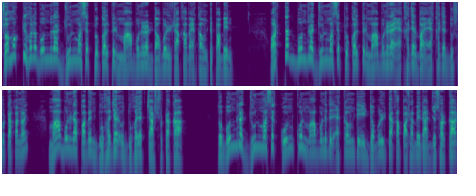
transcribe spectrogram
চমকটি হলো, বন্ধুরা, জুন মাসে প্রকল্পের মা বোনেরা ডবল টাকা বা অ্যাকাউন্টে পাবেন। অর্থাৎ, বন্ধুরা, জুন মাসে প্রকল্পের মা বোনেরা এক হাজার বা এক হাজার দুশো টাকা নয়, মা বোনেরা পাবেন দু হাজার ও দু হাজার চারশো টাকা। তো, বন্ধুরা, জুন মাসে কোন কোন মা বোনেদের অ্যাকাউন্টে এই ডবল টাকা পাঠাবে রাজ্য সরকার?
